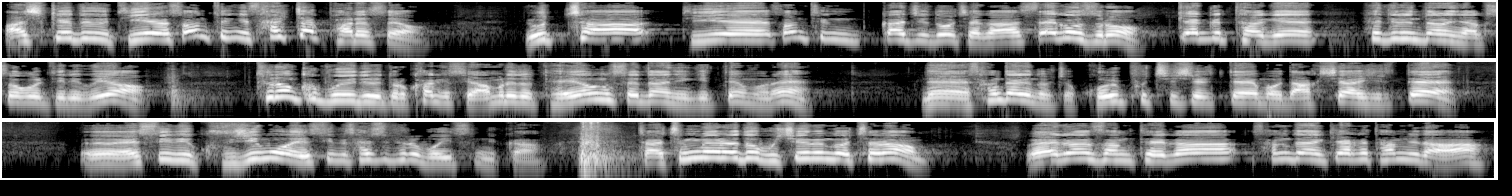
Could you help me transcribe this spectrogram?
아쉽게도 뒤에 썬팅이 살짝 바랬어요. 요 차 뒤에 썬팅까지도 제가 새 것으로 깨끗하게 해드린다는 약속을 드리고요. 트렁크 보여드리도록 하겠어요. 아무래도 대형 세단이기 때문에 네 상당히 넓죠. 골프 치실 때, 뭐 낚시하실 때 어, SUV 굳이 뭐 SUV 사실 필요 뭐 있습니까? 자 측면에도 보시는 것처럼 외관 상태가 상당히 깨끗합니다.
